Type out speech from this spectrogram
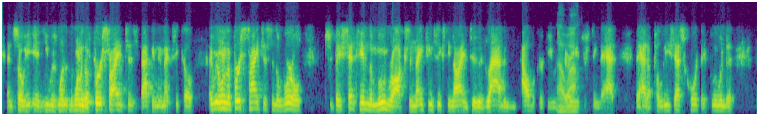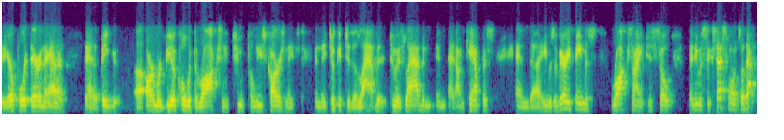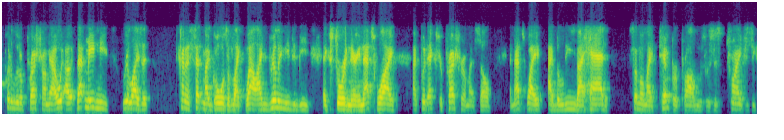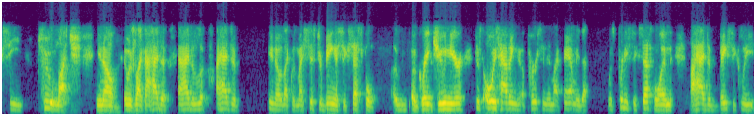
and so he and he was one one of the first scientists back in New Mexico. And we were one of the first scientists in the world. To, they sent him the moon rocks in 1969 to his lab in Albuquerque. It was oh, very wow. interesting. They had they had a police escort. They flew into the airport there, and they had a they had a big uh, armored vehicle with the rocks and two police cars, and they and they took it to the lab to his lab in, in on campus, and uh, he was a very famous rock scientist. So and he was successful, and so that put a little pressure on me. I, I, that made me realize that kind of set my goals of like, wow, I really need to be extraordinary, and that's why I put extra pressure on myself, and that's why I believe I had some of my temper problems was just trying to succeed too much. You know, it was like I had to, I had to look, I had to you know, like with my sister being a successful, a, a great junior, just always having a person in my family that was pretty successful. And I had to basically,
